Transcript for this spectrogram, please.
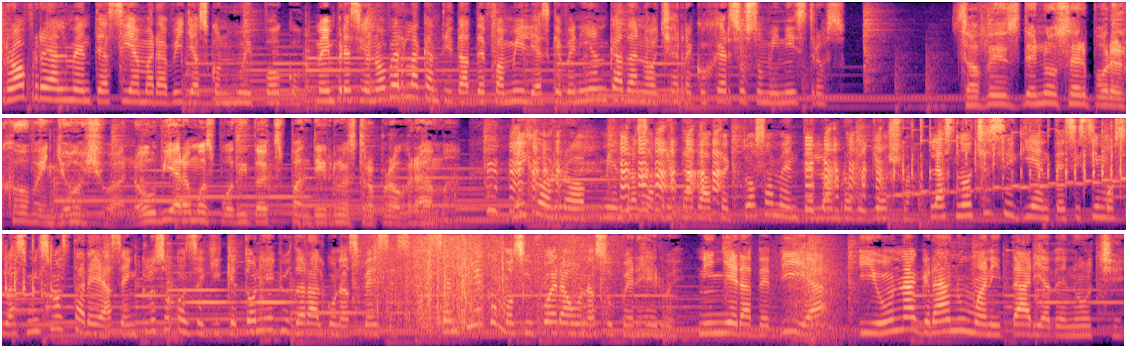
Rob realmente hacía maravillas con muy poco. Me impresionó ver la cantidad de familias que venían cada noche a recoger sus suministros. Sabes, de no ser por el joven Joshua, no hubiéramos podido expandir nuestro programa. Dijo Rob mientras apretaba afectuosamente el hombro de Joshua. Las noches siguientes hicimos las mismas tareas e incluso conseguí que Tony ayudara algunas veces. Sentía como si fuera una superhéroe, niñera de día y una gran humanitaria de noche.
